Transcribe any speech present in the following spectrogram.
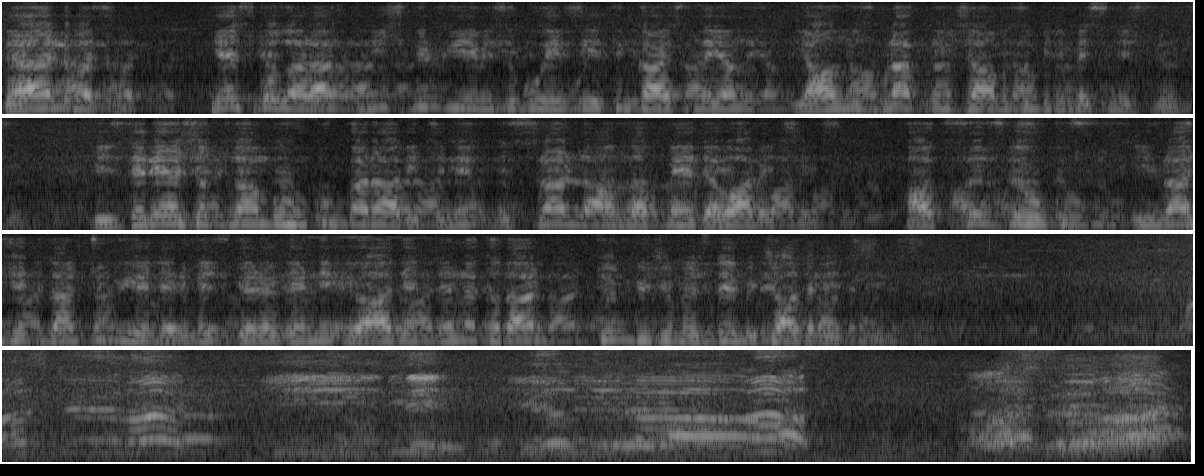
Değerli basın, KESK olarak hiçbir üyemizi bu eziyetin karşısında yalnız, yalnız bırakmayacağımızın bilinmesini istiyoruz. Bizlere yaşatılan bu hukuk garabetini ısrarla anlatmaya devam edeceğiz. Haksız ve hukuksuz ihraç edilen tüm üyelerimiz görevlerini iade edilerine kadar tüm gücümüzle mücadele edeceğiz. Baskılar bizi yıldıramaz. Baskılar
